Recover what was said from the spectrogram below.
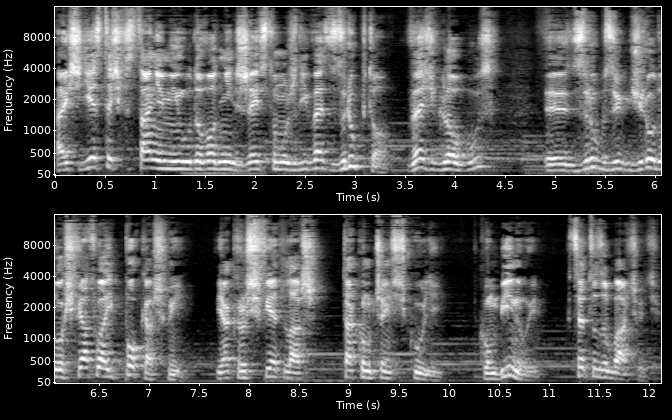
A jeśli jesteś w stanie mi udowodnić, że jest to możliwe, zrób to. Weź globus, y, zrób źródło światła i pokaż mi, jak rozświetlasz taką część kuli. Kombinuj. Chcę to zobaczyć.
